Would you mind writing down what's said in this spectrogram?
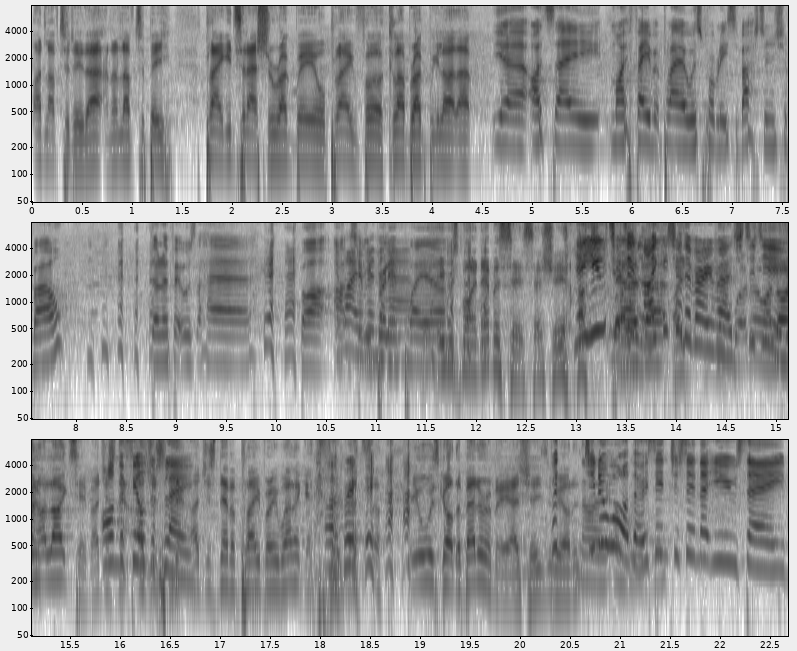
I'd love to do that, and I'd love to be playing international rugby or playing for club rugby like that? Yeah, I'd say my favourite player was probably Sebastian Chabal. Don't know if it was the hair, but might have absolutely been the brilliant player. He was my nemesis, actually. Yeah, you two Yeah, didn't like each other very much, Well, did no, you? I, li- I liked him. I just On the ne- field I of just ne- play? I just never played very well against Oh, him. really? He always got the better of me, actually, to be honest. Do you know what though? It's interesting that you say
